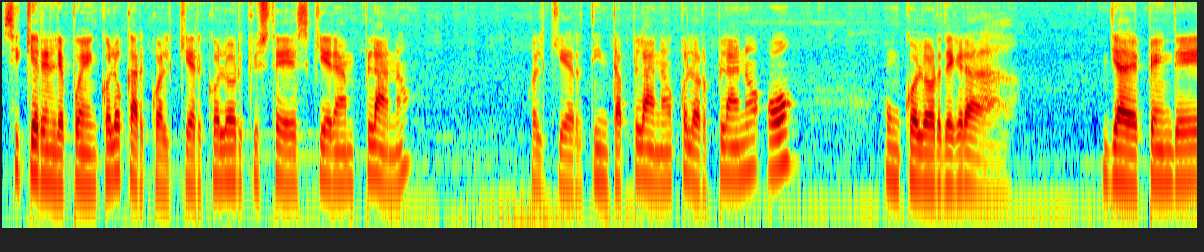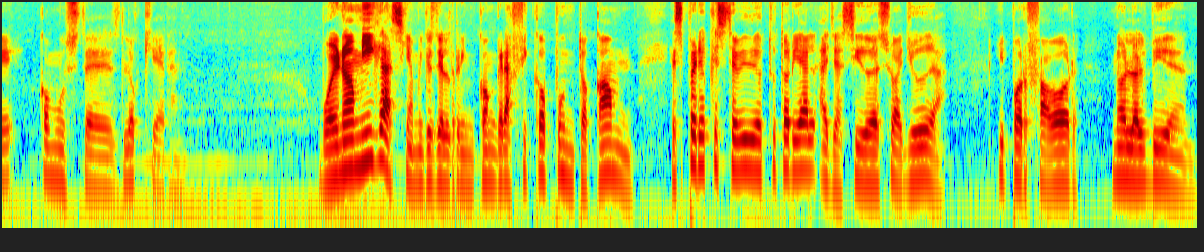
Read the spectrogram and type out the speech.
Si quieren le pueden colocar cualquier color que ustedes quieran plano, cualquier tinta plana o color plano o un color degradado. Ya depende como ustedes lo quieran. Bueno amigas y amigos del rincongráfico.com, espero que este video tutorial haya sido de su ayuda y por favor no lo olviden,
